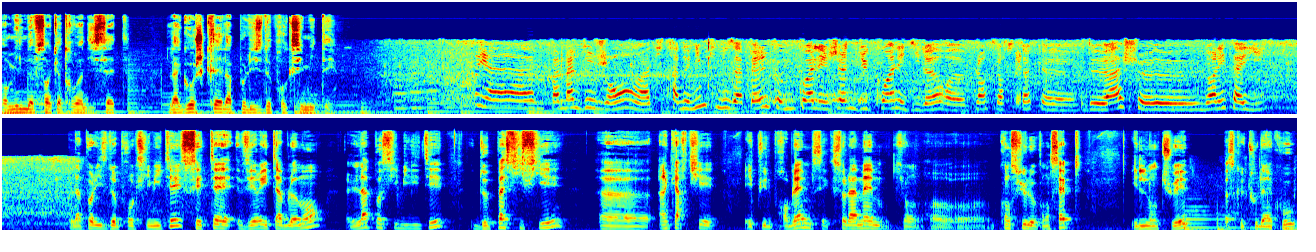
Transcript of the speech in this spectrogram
En 1997, la gauche crée la police de proximité. Pas mal de gens à titre anonyme qui nous appellent comme quoi les jeunes du coin, les dealers, euh, planquent leur stock euh, de haches euh, dans les taillis. La police de proximité, c'était véritablement la possibilité de pacifier un quartier. Et puis le problème, c'est que ceux-là même qui ont conçu le concept ils l'ont tué parce que tout d'un coup,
